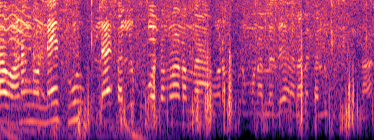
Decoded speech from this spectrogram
நல்லா வணங்கினோடனே தூள் இல்லை கல்லுப்பு போட்டோம்னா நம்ம உடம்புக்கு ரொம்ப நல்லது. அதனால கல்லுப்பு சேர்த்துக்கலாம்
